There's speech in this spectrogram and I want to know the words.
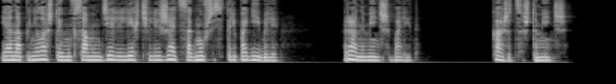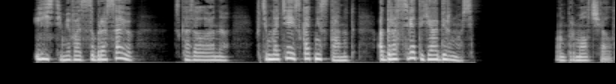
и она поняла, что ему в самом деле легче лежать, согнувшись в три погибели. Рана меньше болит. Кажется, что меньше. «Листьями вас забросаю», — сказала она. «В темноте искать не станут, а до рассвета я обернусь». Он промолчал.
